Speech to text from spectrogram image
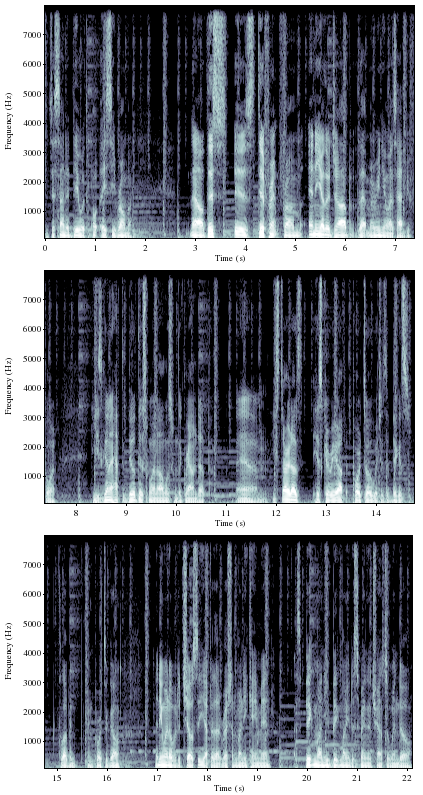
he just signed a deal with AC Roma. Now, this is different from any other job that Mourinho has had before. He's going to have to build this one almost from the ground up. Um, he started his career off at Porto, which is the biggest club in, in Portugal. Then he went over to Chelsea after that Russian money came in. That's big money, big money to spend in the transfer window.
